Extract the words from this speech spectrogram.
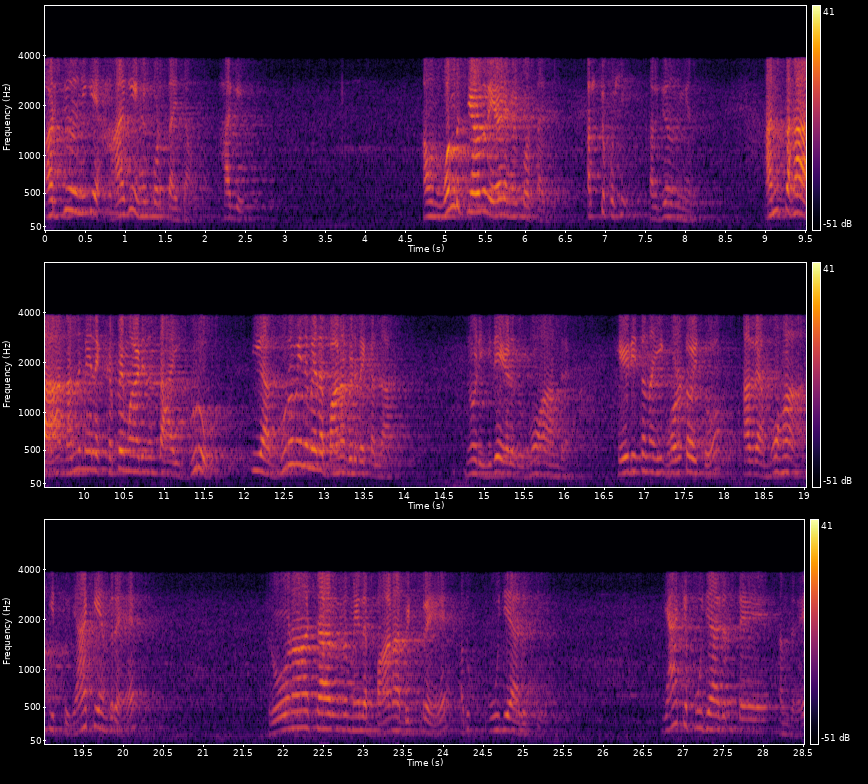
ಅರ್ಜುನನಿಗೆ ಹಾಗೆ ಹೇಳ್ಕೊಡ್ತಾ ಇದ್ದ ಹಾಗೆ. ಅವನು ಒಂದು ಕೇಳಿದ್ರೆ ಎರಡು ಹೇಳ್ಕೊಡ್ತಾ ಇದ್ದ ಅಷ್ಟು ಖುಷಿ ಅರ್ಜುನನ ಮೇಲೆ ಅಂತಹ ನನ್ನ ಮೇಲೆ ಕೃಪೆ ಮಾಡಿದಂತಹ ಈ ಗುರು, ಈ ಆ ಗುರುವಿನ ಮೇಲೆ ಬಾಣ ಬಿಡಬೇಕಲ್ಲ. ನೋಡಿ, ಇದೇ ಹೇಳೋದು ಮೋಹ ಅಂದ್ರೆ. ಹೇಳಿತನ ಈಗ ಹೊರಟೋಯ್ತು, ಆದರೆ ಆ ಮೋಹ ಇತ್ತು. ಯಾಕೆ ಅಂದ್ರೆ ದ್ರೋಣಾಚಾರ್ಯರ ಮೇಲೆ ಬಾಣ ಬಿಟ್ಟರೆ ಅದು ಪೂಜೆ ಆಗುತ್ತೆ. ಯಾಕೆ ಪೂಜೆ ಆಗುತ್ತೆ ಅಂದ್ರೆ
